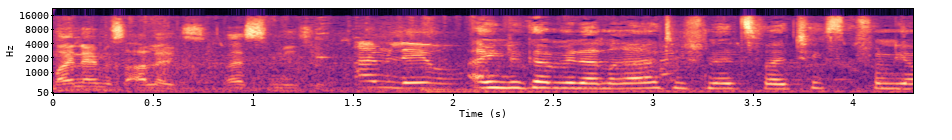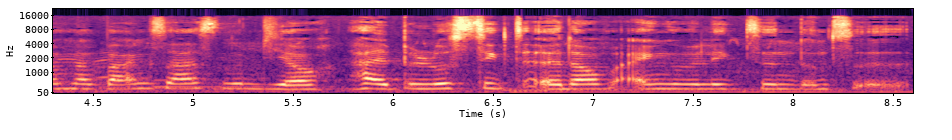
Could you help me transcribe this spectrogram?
My name is Alex. Nice to meet you. I'm Leo. Eigentlich haben wir dann relativ schnell zwei Chicks gefunden, die auf einer Bank saßen und die auch halb belustigt äh, darauf eingewilligt sind, uns äh, ein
